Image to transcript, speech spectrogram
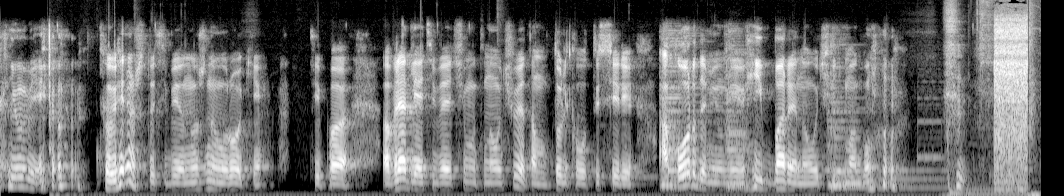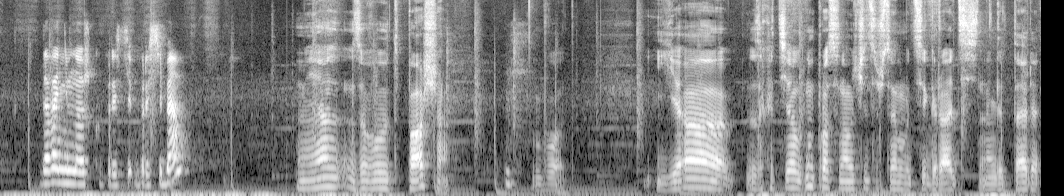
Так не умею. Ты уверен, что тебе нужны уроки? Типа, а вряд ли я тебя чему-то научу, я там только вот из серии аккордами умею и баре научить могу. Давай немножко про, про себя. Меня зовут Паша. Вот. Я захотел, ну, просто научиться что-нибудь играть на гитаре,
